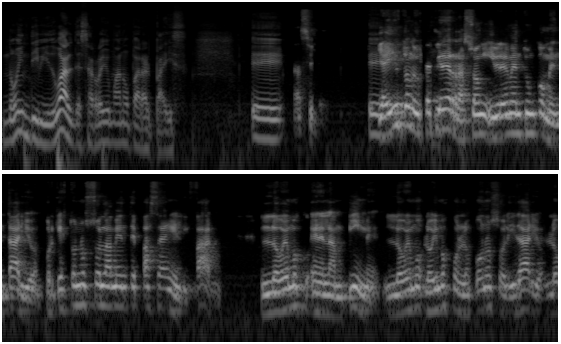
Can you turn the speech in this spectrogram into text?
No individual, desarrollo humano para el país. Eh, Así. y ahí es donde usted tiene razón y brevemente un comentario, porque esto no solamente pasa en el IFARU, lo vemos en el AMPIME, lo, vemos, lo vimos con los bonos solidarios, lo,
